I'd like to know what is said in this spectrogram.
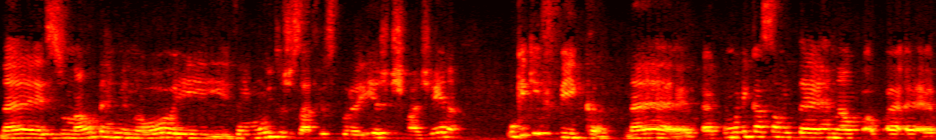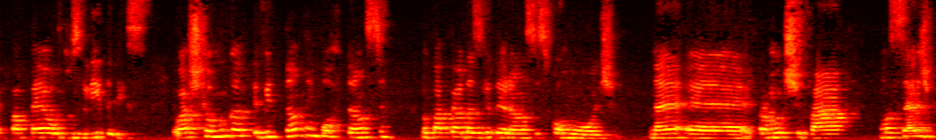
né? Isso não terminou e vem muitos desafios por aí, a gente imagina. O que, que fica, né? A comunicação interna, o é, é, papel dos líderes. Eu acho que eu nunca vi tanta importância no papel das lideranças como hoje, né? É, para motivar uma série de,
